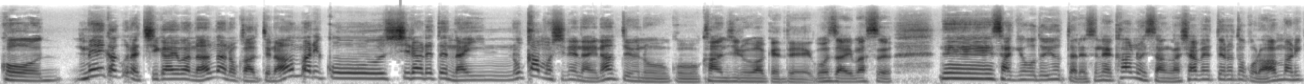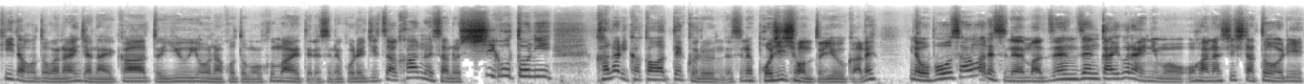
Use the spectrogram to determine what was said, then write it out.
こう、明確な違いは何なのかっていうのはあんまりこう、知られてないのかもしれないなっていうのをこう、感じるわけでございます。で、先ほど言ったですね、神主さんが喋ってるところあんまり聞いたことがないんじゃないかというようなことも踏まえてですね、これ実は神主さんの仕事にかなり関わってくるんですね、ポジションというかね。で、お坊さんはですね、まあ、前々回ぐらいにもお話しした通り、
